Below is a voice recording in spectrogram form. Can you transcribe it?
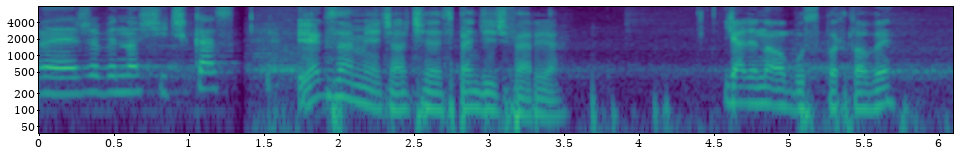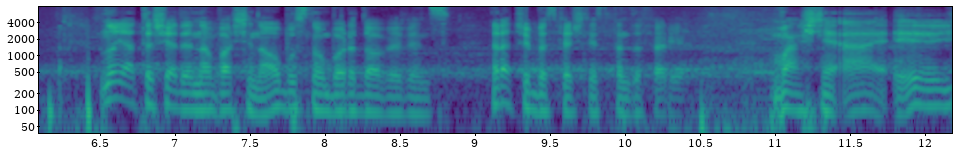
e, żeby nosić kask, Jak zamierzacie spędzić ferie? Jadę na obóz sportowy. No ja też jadę na właśnie na obóz snowboardowy, więc raczej bezpiecznie spędzę ferie. Właśnie, a y,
